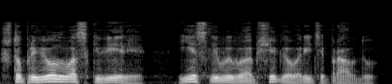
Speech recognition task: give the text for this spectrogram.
что привел вас к вере, если вы вообще говорите правду.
